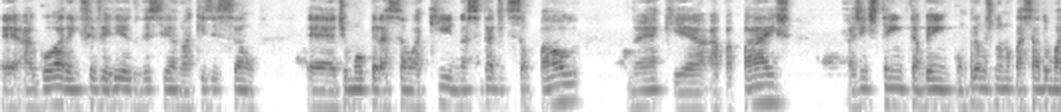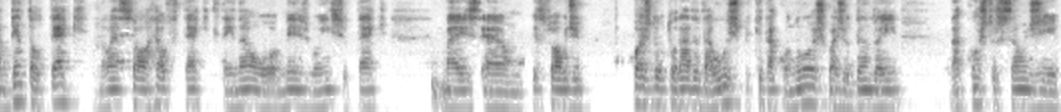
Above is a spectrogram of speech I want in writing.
é, agora, em fevereiro desse ano, a aquisição é, de uma operação aqui na cidade de São Paulo, né, que é a Papais. A gente tem também, compramos no ano passado uma Dental Tech, não é só Health Tech que tem, não, ou mesmo Institech, mas é um pessoal de pós-doutorado da USP, que está conosco, ajudando aí na construção de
